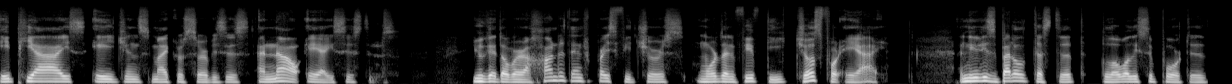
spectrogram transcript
APIs, agents, microservices, and now AI systems. You get over 100 enterprise features, more than 50 just for AI. And it is battle tested, globally supported,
